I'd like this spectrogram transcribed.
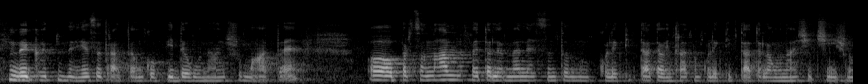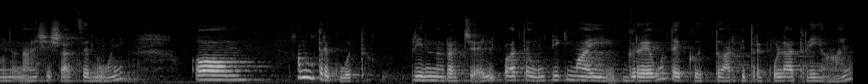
decât ne e să tratăm copii de un an jumate. Uh, personal, fetele mele sunt în colectivitate, au intrat în colectivitate la un an și 5 luni, un an și 6 luni. Um, am trecut prin răceli, poate un pic mai greu decât ar fi trecut la 3 ani,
